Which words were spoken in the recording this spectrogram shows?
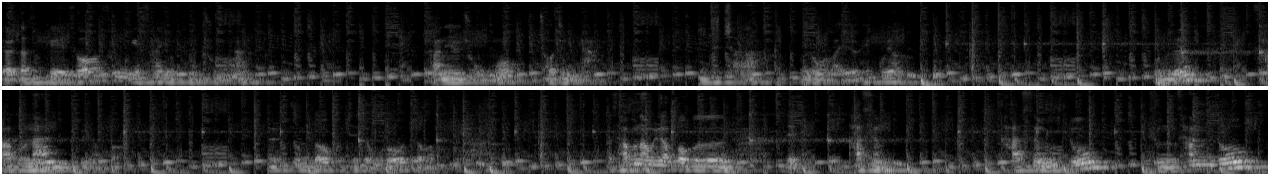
15개에서 20개 사이로 되는 중량 단일 종목 저중량 2주차 운동을 완료했고요. 오늘은 4분할 훈련법을 좀 더 구체적으로 들어가 볼게요. 4분할 훈련법은 이제 가슴, 가슴 2두, 등 3두,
